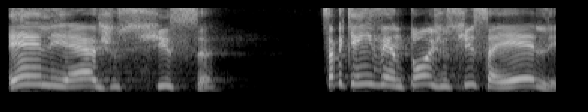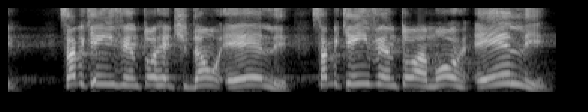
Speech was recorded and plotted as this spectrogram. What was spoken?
Ele é a justiça. Sabe quem inventou a justiça? Ele. Sabe quem inventou retidão? Ele. Sabe quem inventou amor? Ele.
